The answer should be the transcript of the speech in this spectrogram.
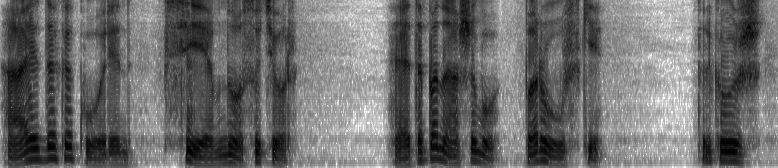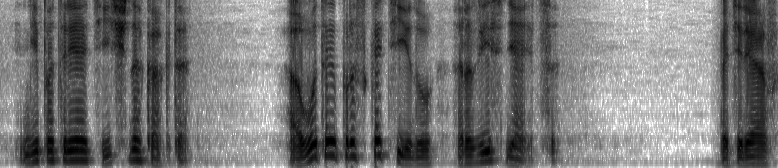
Ай да Кокорин, всем нос утер. Это по-нашему, по-русски. Только уж не патриотично как-то. А вот и про скотину разъясняется. Потеряв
